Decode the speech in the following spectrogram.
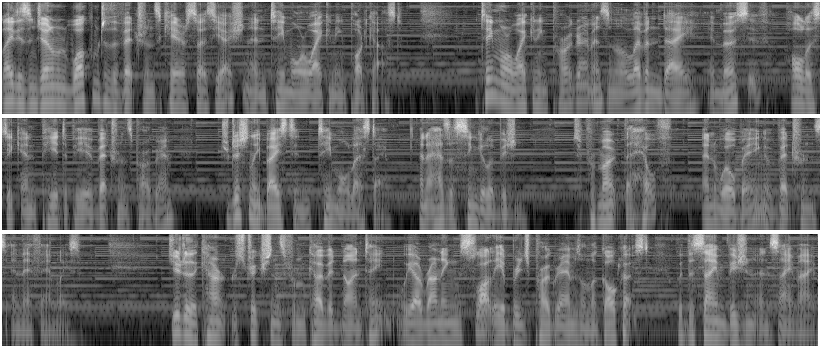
Ladies and gentlemen, welcome to the Veterans Care Association and Timor Awakening podcast. The Timor Awakening program is an 11 day immersive, holistic, and peer to peer veterans program, traditionally based in Timor Leste, and it has a singular vision to promote the health and well-being of veterans and their families. Due to the current restrictions from COVID 19, we are running slightly abridged programs on the Gold Coast with the same vision and same aim.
